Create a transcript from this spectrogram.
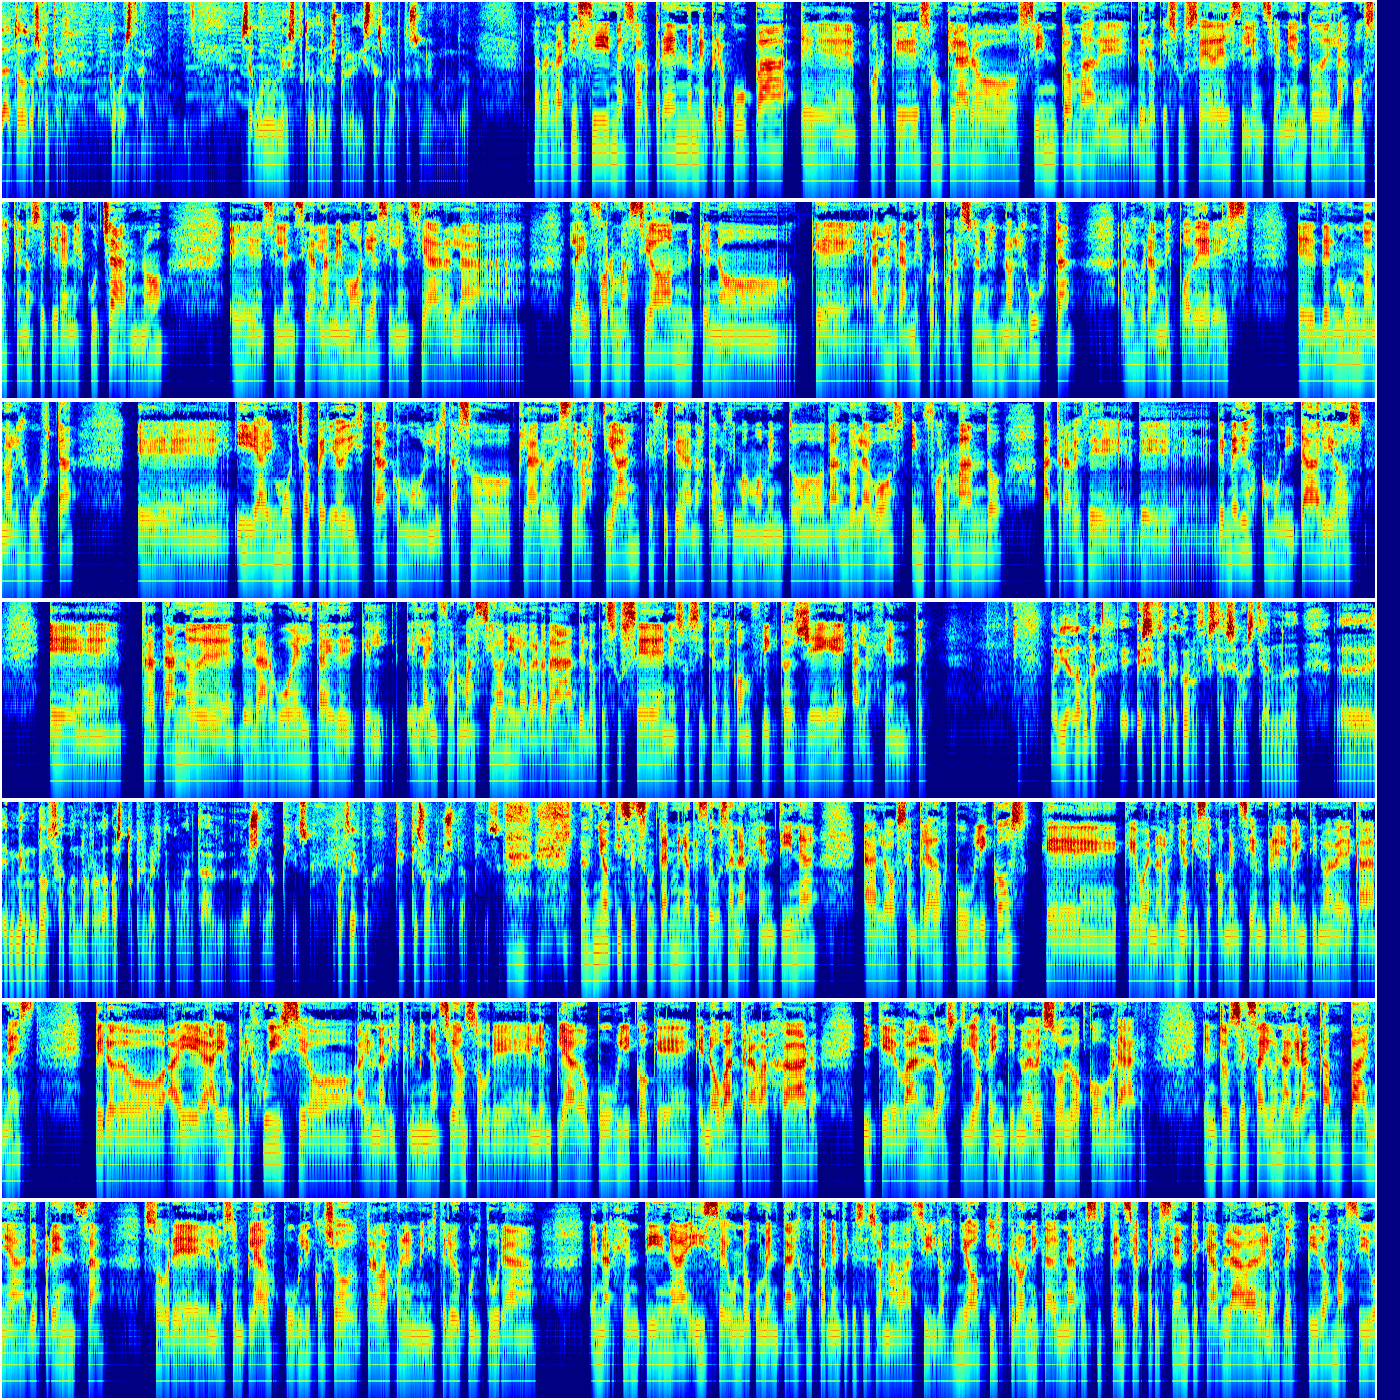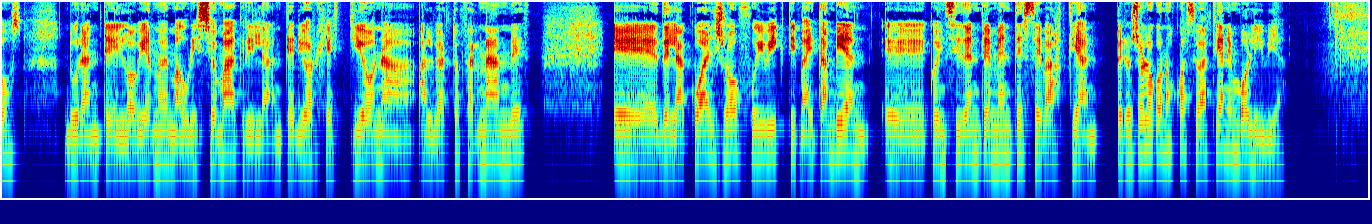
Hola a todos, ¿qué tal? ¿Cómo están? Según un estudio de los periodistas muertos en el mundo, la verdad que sí, me sorprende, me preocupa, eh, porque es un claro síntoma de, lo que sucede, el silenciamiento de las voces que no se quieren escuchar, ¿no? Eh, silenciar la memoria, silenciar la, información de que no, que a las grandes corporaciones no les gusta, a los grandes poderes eh, del mundo no les gusta. Eh, y hay muchos periodistas, como en el caso claro de Sebastián, que se quedan hasta último momento dando la voz, informando a través de, medios comunitarios, eh, tratando de, dar vuelta y de que la información y la verdad de lo que sucede en esos sitios de conflicto llegue a la gente. María Laura, eh, ¿es cierto que conociste a Sebastián eh, en Mendoza cuando rodabas tu primer documental, Los ñoquis? Por cierto, ¿qué, son los ñoquis? los ñoquis es un término que se usa en Argentina a los empleados públicos, que, bueno, los ñoquis se comen siempre el 29 de cada mes, pero hay, hay, un prejuicio, hay una discriminación sobre el empleado público que, que, no va a trabajar y que van los días 29 solo a cobrar. Entonces hay una gran campaña de prensa sobre los empleados públicos. Yo trabajo en el Ministerio de Cultura en Argentina, hice un documental justamente que se llamaba así, Los ñoquis, crónica de una resistencia presente, que hablaba de los despidos masivos durante el gobierno de Mauricio Macri, la anterior gestión a Alberto Fernández. Eh, de la cual yo fui víctima y también eh, coincidentemente Sebastián, pero yo lo conozco a Sebastián en Bolivia.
